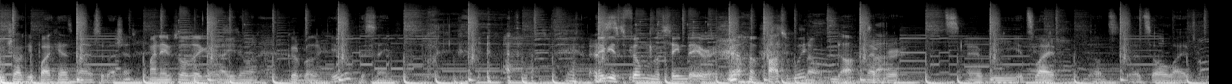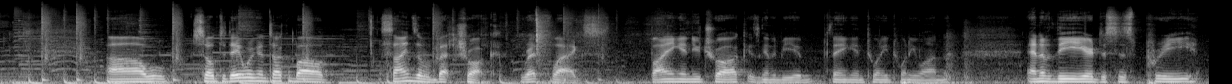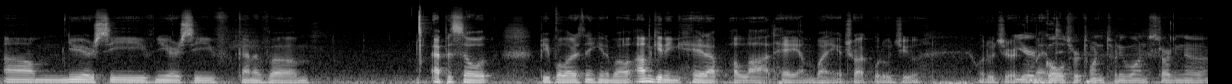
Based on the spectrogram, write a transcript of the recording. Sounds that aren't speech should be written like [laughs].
to Chalky Podcast. My name is Sebastian. My name's Jose. Guys. How you doing? Good, brother. You look the same. [laughs] Maybe it's filmed the same day, right? Uh, [laughs] possibly. No, it's never. not. It's every. It's life. It's, it's all life. Uh, so today we're going to talk about signs of a bad truck, red flags. Buying a new truck is going to be a thing in 2021. End of the year. This is pre um, New Year's Eve, New Year's Eve kind of um, episode. People are thinking about. I'm getting hit up a lot. Hey, I'm buying a truck. What would you? What would you Your goals for 2021 starting to.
